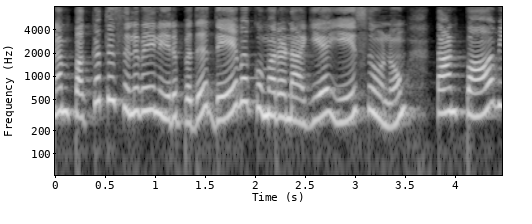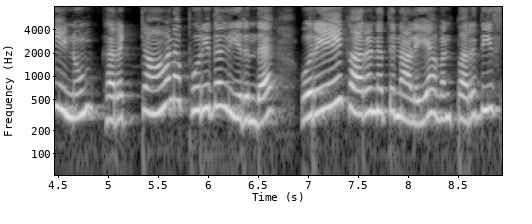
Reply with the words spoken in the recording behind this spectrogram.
நம் பக்கத்து சிலுவையில் இருப்பது தேவகுமரனாகிய இயேசுனும் தான் பாவினும் கரெக்டான புரிதல் இருந்த ஒரே காரணத்தினாலேயே அவன் பரதீஸ்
